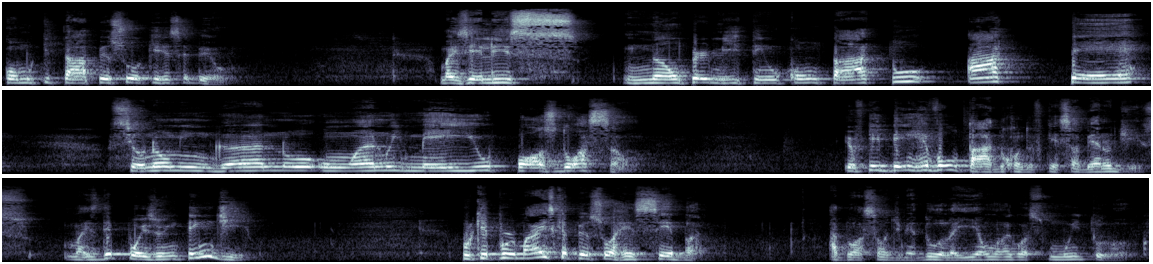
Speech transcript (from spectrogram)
como que tá a pessoa que recebeu. Mas eles não permitem o contato até, se eu não me engano, um ano e meio pós-doação. Eu fiquei bem revoltado quando eu fiquei sabendo disso. Mas depois eu entendi. Porque por mais que a pessoa receba a doação de medula, e é um negócio muito louco.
